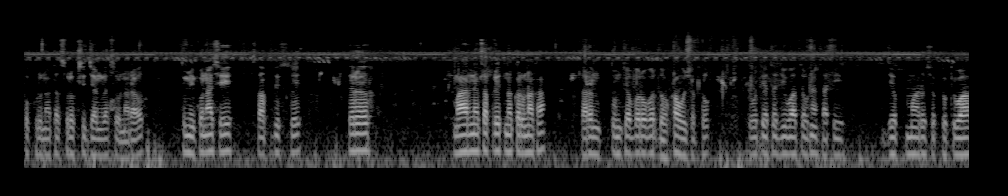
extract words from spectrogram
पकडून आता सुरक्षित जंगलात सोडणार आहोत. तुम्ही पण असे साप दिसते तर मारण्याचा प्रयत्न करू नका कारण तुमच्याबरोबर धोका होऊ शकतो. तो त्याचा जीव वाचवण्यासाठी झेप मारू शकतो किंवा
